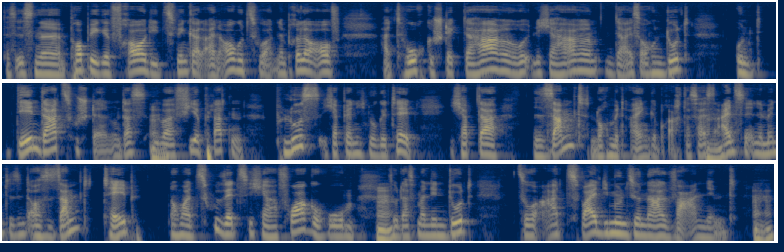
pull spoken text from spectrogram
das ist eine poppige Frau, die zwinkert ein Auge zu, hat eine Brille auf, hat hochgesteckte Haare, rötliche Haare, da ist auch ein Dutt und den darzustellen und das Mhm. über vier Platten plus, ich habe ja nicht nur getaped, ich habe da Samt noch mit eingebracht. Das heißt, Mhm. einzelne Elemente sind aus Samttape nochmal zusätzlich hervorgehoben, Mhm. sodass man den Dutt so Art zweidimensional wahrnimmt. Mhm.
